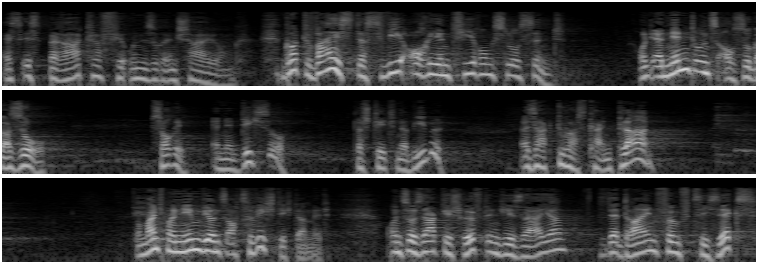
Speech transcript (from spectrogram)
Es ist Berater für unsere Entscheidung. Gott weiß, dass wir orientierungslos sind. Und er nennt uns auch sogar so. Sorry, er nennt dich so. Das steht in der Bibel. Er sagt, du hast keinen Plan. Und manchmal nehmen wir uns auch zu wichtig damit. Und so sagt die Schrift in Jesaja 53,6,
